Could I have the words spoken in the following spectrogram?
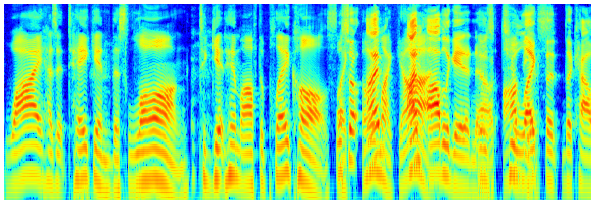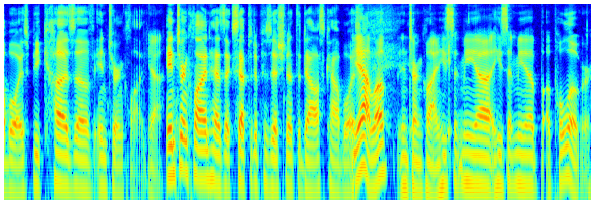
Why has it taken this long to get him off the play calls? Well, Like, so oh I'm, my god! I'm obligated now to like the, the Cowboys because of Intern Klein. Yeah. Intern Klein has accepted a position at the Dallas Cowboys. yeah, I love intern Klein. He sent me uh he sent me a, a pullover,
